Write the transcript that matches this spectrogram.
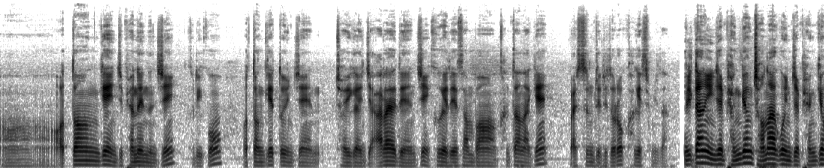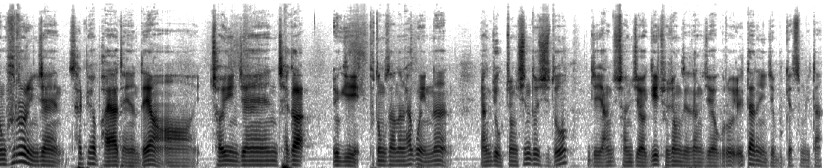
어, 어떤 게 이제 변했는지 그리고 어떤 게 또 이제 저희가 이제 알아야 되는지 그거에 대해서 한번 간단하게 말씀드리도록 하겠습니다. 일단은 이제 변경 전하고 이제 변경 후를 이제 살펴봐야 되는데요. 어, 저희 이제 제가 여기 부동산을 하고 있는 양주 옥정 신도시도 이제 양주 전 지역이 조정 대상 지역으로 일단은 이제 묶였습니다.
